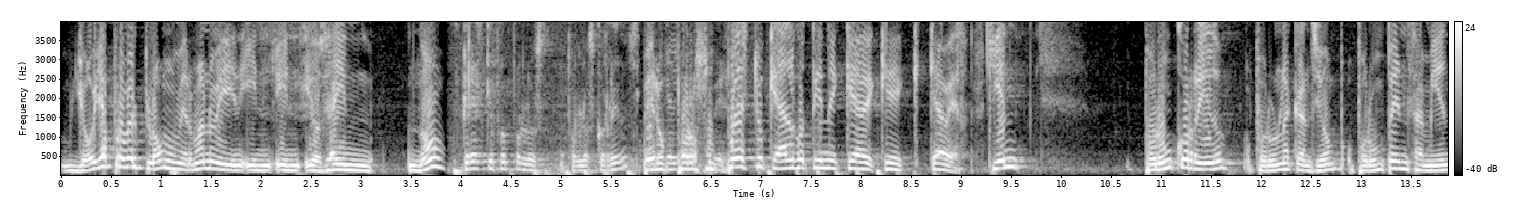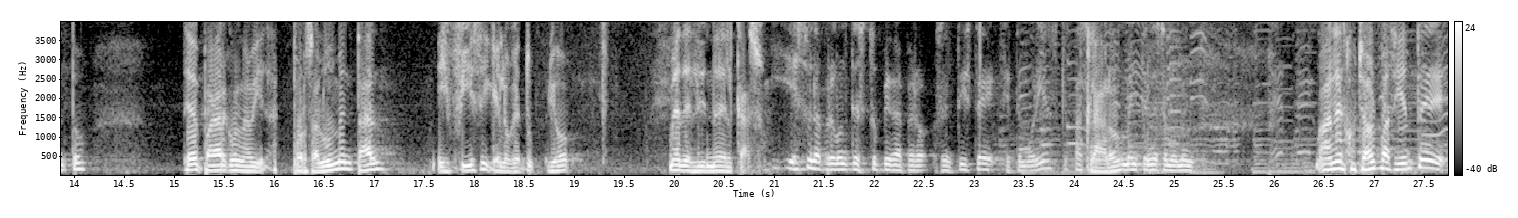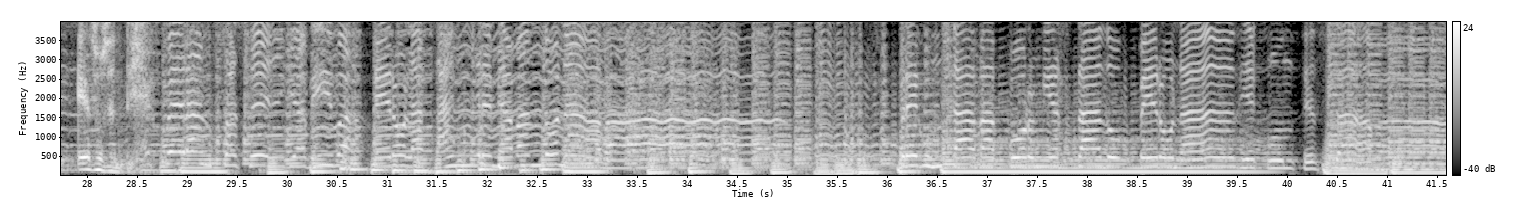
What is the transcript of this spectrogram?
Yo ya probé el plomo, mi hermano, y, y- y- y, o sea, y no. ¿Crees que fue por los, por los corridos? Pero ¿Qué por ves? supuesto que algo tiene que, que- que haber. ¿Quién, por un corrido, o por una canción, o por un pensamiento, debe pagar con la vida? Por salud mental y física y lo que tú... Yo me deslindé del caso. Y es una pregunta estúpida, pero ¿sentiste que te morías? ¿Qué pasa Claro. en tu mente en ese momento? ¿Han escuchado al paciente? Eso sentí. esperanza seguía viva, pero la sangre me abandonaba. Preguntaba por mi estado, pero nadie contestaba.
